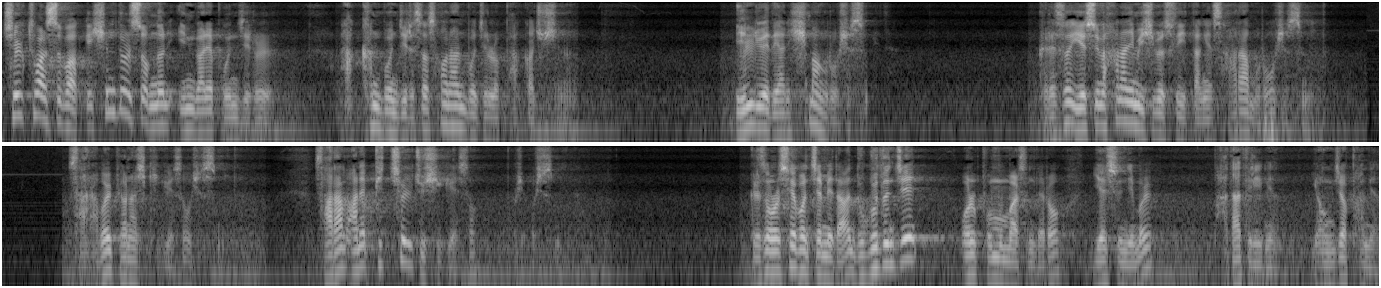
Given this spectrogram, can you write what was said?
질투할 수밖에 힘들 수 없는 인간의 본질을 악한 본질에서 선한 본질로 바꿔주시는 인류에 대한 희망으로 오셨습니다. 그래서 예수님은 하나님이시면서 이 땅에 사람으로 오셨습니다. 사람을 변화시키기 위해서 오셨습니다. 사람 안에 빛을 주시기 위해서 오셨습니다. 그래서 오늘 세 번째입니다. 누구든지 오늘 본문 말씀대로 예수님을 받아들이면, 영접하면,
